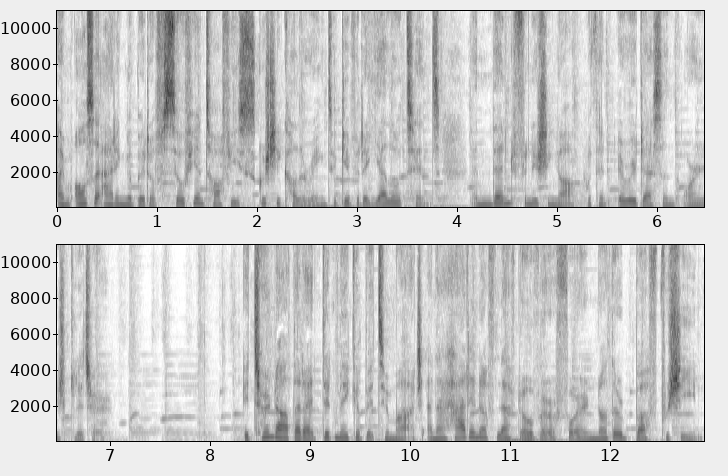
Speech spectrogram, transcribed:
I'm also adding a bit of Sophie and Toffee squishy coloring to give it a yellow tint, and then finishing up with an iridescent orange glitter. It turned out that I did make a bit too much, and I had enough left over for another buff Pusheen.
